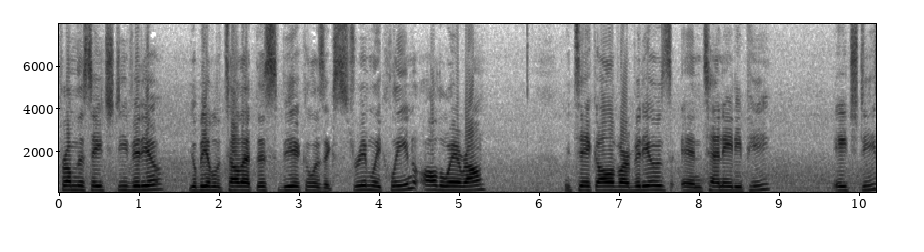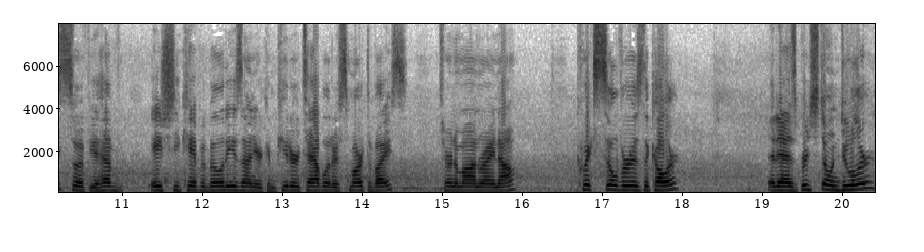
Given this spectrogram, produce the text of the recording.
From this HD video, you'll be able to tell that this vehicle is extremely clean all the way around. We take all of our videos in 1080p HD, so if you have HD capabilities on your computer, tablet, or smart device, turn them on right now. Quicksilver is the color. It has Bridgestone Dueler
